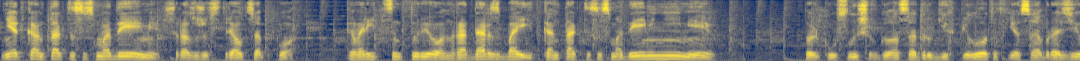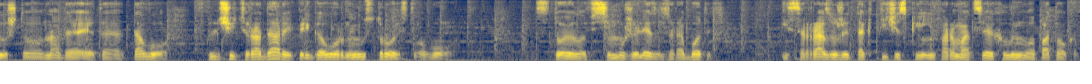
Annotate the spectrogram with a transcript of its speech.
Нет контакта со Смодеями», — сразу же встрял Цапко. «Говорит Центурион, радар сбоит, контакта со Смодеями не имею». Только услышав голоса других пилотов, я сообразил, что надо это того, включить радар и переговорные устройства, во. Стоило всему железу заработать, и сразу же тактическая информация хлынула потоком.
